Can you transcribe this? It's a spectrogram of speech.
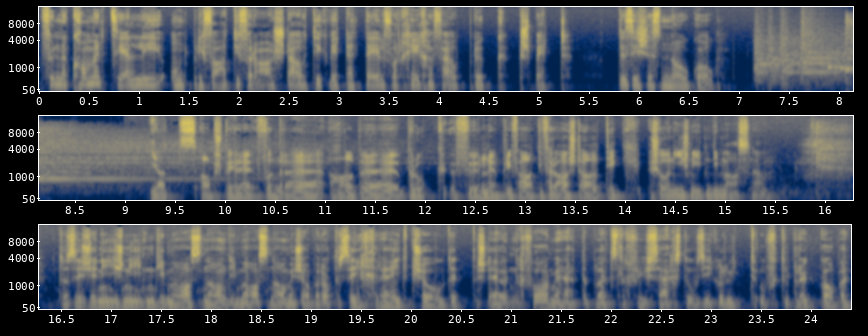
für eine kommerzielle und private Veranstaltung wird ein Teil der Kirchenfeldbrücke gesperrt. Das ist ein No-Go. Ja, das Absperren von einer halben Brücke für eine private Veranstaltung schon eine einschneidende Massnahme. Das ist eine einschneidende Massnahme. Die Massnahme ist aber auch der Sicherheit geschuldet. Stellt euch vor, wir hätten plötzlich 5.000, 6.000 Leute auf der Brücke oben.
